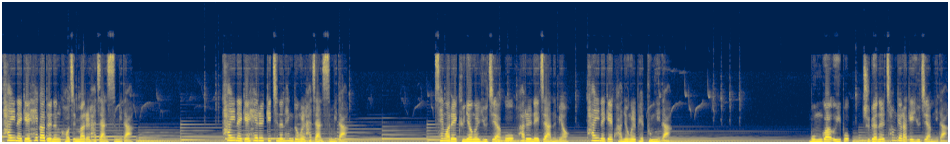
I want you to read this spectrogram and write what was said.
타인에게 해가 되는 거짓말을 하지 않습니다. 타인에게 해를 끼치는 행동을 하지 않습니다. 생활의 균형을 유지하고 화를 내지 않으며 타인에게 관용을 베풉니다. 몸과 의복, 주변을 청결하게 유지합니다.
